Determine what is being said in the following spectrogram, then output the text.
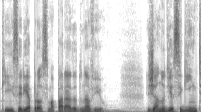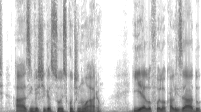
que seria a próxima parada do navio. Já no dia seguinte, as investigações continuaram. Yellow foi localizado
